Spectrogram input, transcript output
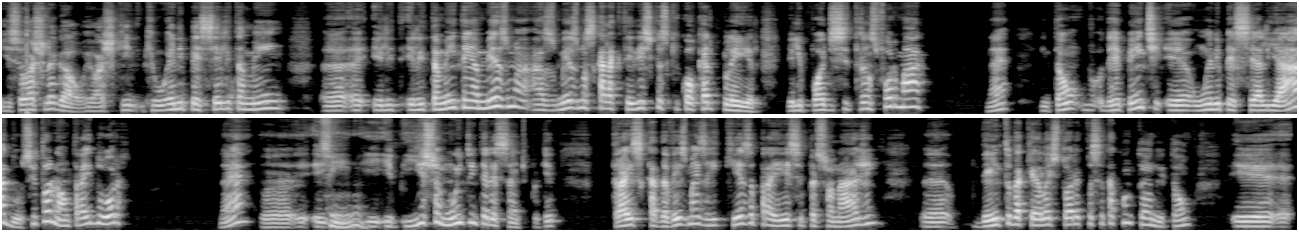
Isso eu acho legal. Eu acho que, que o NPC ele também uh, ele, ele também tem a mesma, as mesmas características que qualquer player. Ele pode se transformar, né? Então, de repente, um NPC aliado se tornar um traidor, né? Uh, Sim. E, e, e, isso é muito interessante porque traz cada vez mais riqueza para esse personagem uh, dentro daquela história que você está contando. Então, é,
